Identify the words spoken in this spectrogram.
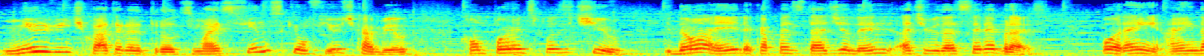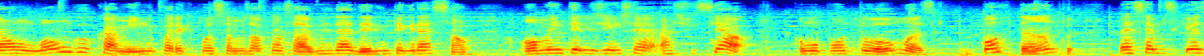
1024 eletrodos mais finos que um fio de cabelo compõem o dispositivo e dão a ele a capacidade de ler atividades cerebrais. Porém, ainda há um longo caminho para que possamos alcançar a verdadeira integração homem-inteligência artificial, como pontuou Musk. Portanto, percebe-se que é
